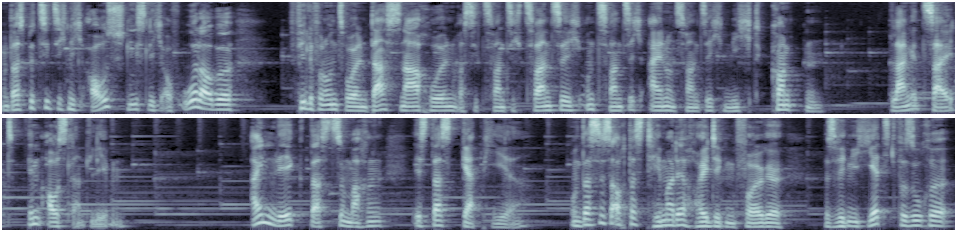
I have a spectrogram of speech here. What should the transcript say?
Und das bezieht sich nicht ausschließlich auf Urlaube. Viele von uns wollen das nachholen, was sie 2020 und 2021 nicht konnten. Lange Zeit im Ausland leben. Ein Weg, das zu machen, ist das Gap Year. Und das ist auch das Thema der heutigen Folge, weswegen ich jetzt versuche,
